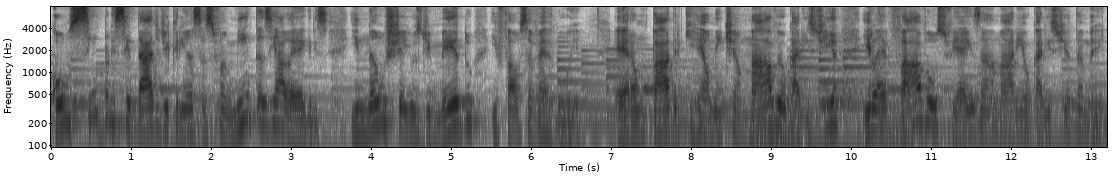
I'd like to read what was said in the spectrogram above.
com simplicidade de crianças famintas e alegres, e não cheios de medo e falsa vergonha. Era um padre que realmente amava a Eucaristia e levava os fiéis a amarem a Eucaristia também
